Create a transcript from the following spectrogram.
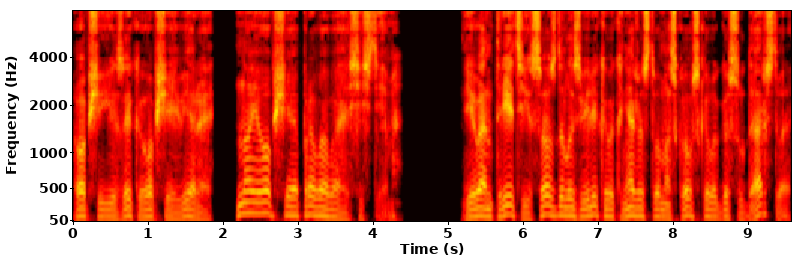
общий язык и общая вера, но и общая правовая система. Иван III создал из Великого княжества Московского государства,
